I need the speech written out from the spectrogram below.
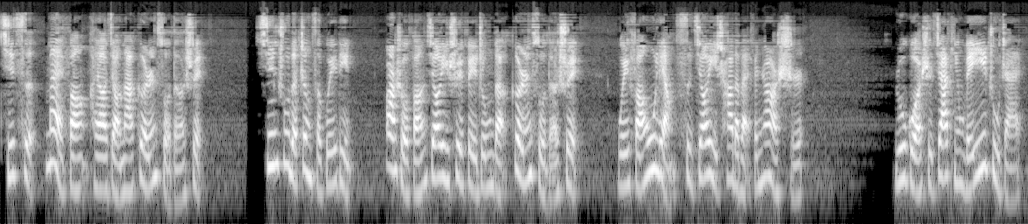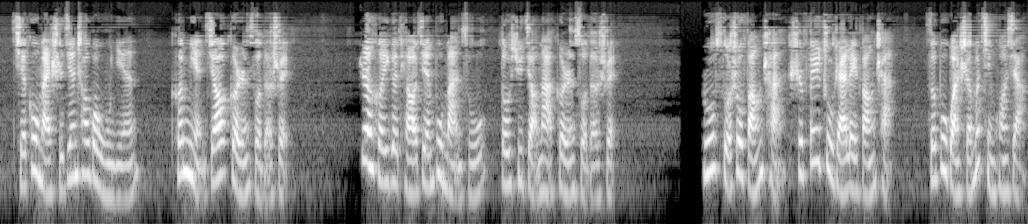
其次，卖方还要缴纳个人所得税。新出的政策规定，二手房交易税费中的个人所得税为房屋两次交易差的百分之二十。如果是家庭唯一住宅且购买时间超过五年，可免交个人所得税。任何一个条件不满足，都需缴纳个人所得税。如所售房产是非住宅类房产，则不管什么情况下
